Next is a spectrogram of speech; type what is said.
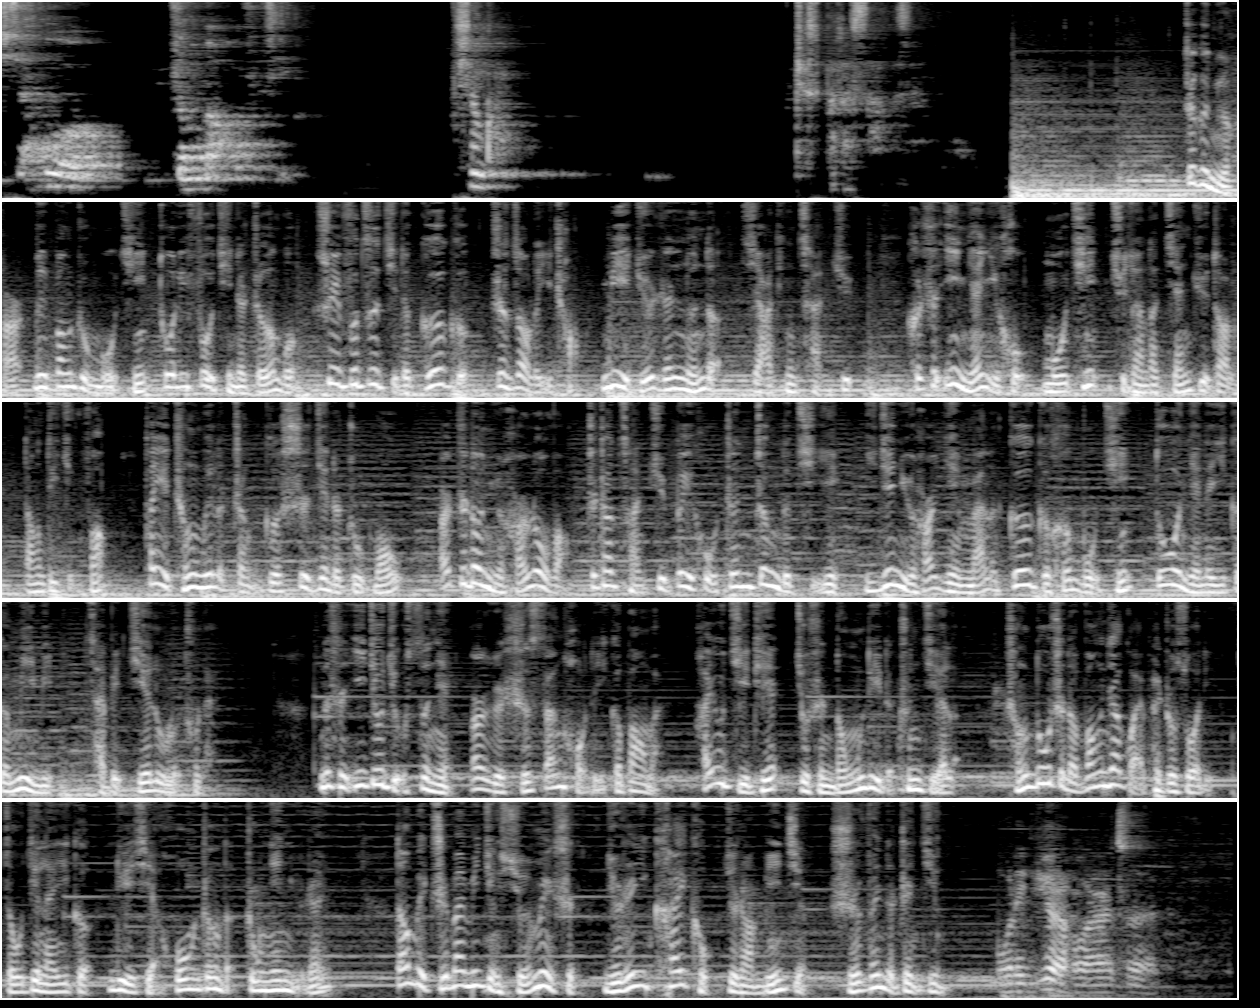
想过怎么保护自己？想过，就是把他杀了噻。这个女孩为帮助母亲脱离父亲的折磨，说服自己的哥哥，制造了一场灭绝人伦的家庭惨剧。可是，一年以后，母亲却将她检举到了当地警方，她也成为了整个事件的主谋。而直到女孩落网，这场惨剧背后真正的起因，以及女孩隐瞒了哥哥和母亲多年的一个秘密，才被揭露了出来。那是一九九四年二月十三号的一个傍晚，还有几天就是农历的春节了。成都市的汪家拐派出所里走进来一个略显慌张的中年女人。当被值班民警询问时，女人一开口就让民警十分的震惊：“我的女儿和儿子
